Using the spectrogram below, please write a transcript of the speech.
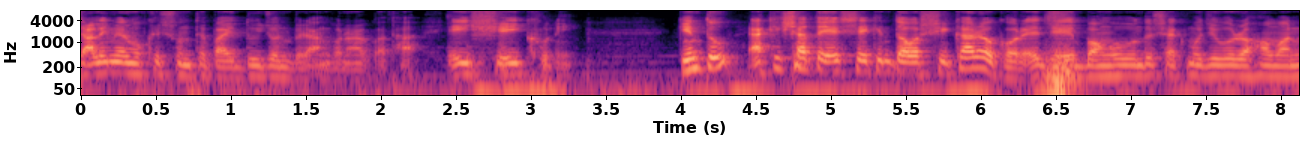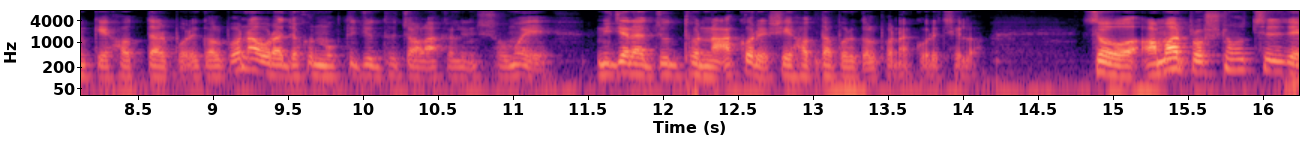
ডালিমের মুখে শুনতে পাই দুইজন বীরাঙ্গনার কথা, এই সেই খুনি। কিন্তু একই সাথে সে কিন্তু আবার স্বীকারও করে যে বঙ্গবন্ধু শেখ মুজিবুর রহমানকে হত্যার পরিকল্পনা, ওরা যখন মুক্তিযুদ্ধ চলাকালীন সময়ে নিজেরা যুদ্ধ না করে সেই হত্যা পরিকল্পনা করেছিল। সো আমার প্রশ্ন হচ্ছে যে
